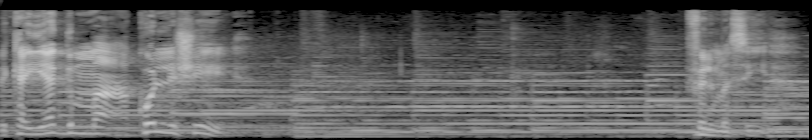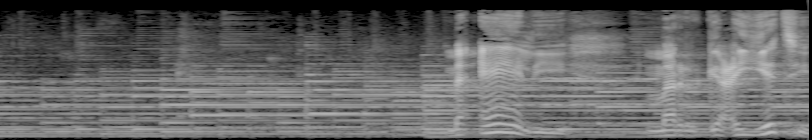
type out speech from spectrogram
لكي يجمع كل شيء في المسيح. مقالي مرجعيتي.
